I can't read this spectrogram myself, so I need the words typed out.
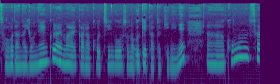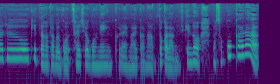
そうだな4年くらい前からコーチングをその受けた時にねあコンサルを受けたの多分最初は5年くらい前かなとかなんですけど、まあ、そこから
